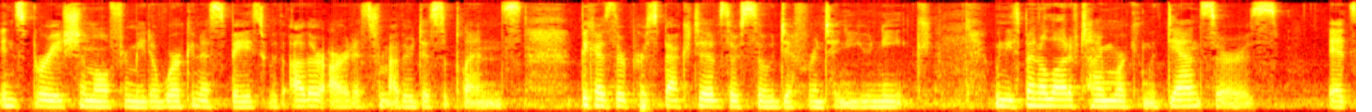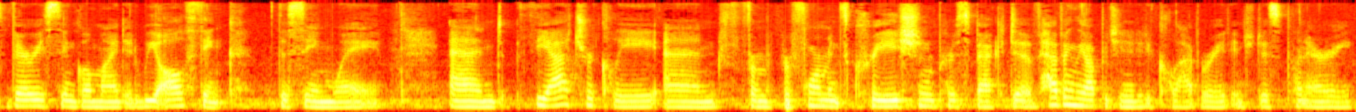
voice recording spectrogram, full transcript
inspirational for me to work in a space with other artists from other disciplines because their perspectives are so different and unique. When you spend a lot of time working with dancers, it's very single minded. We all think the same way. And theatrically and from a performance creation perspective, having the opportunity to collaborate interdisciplinary,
